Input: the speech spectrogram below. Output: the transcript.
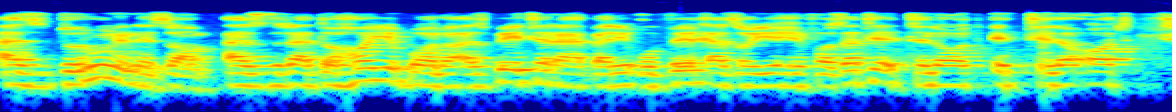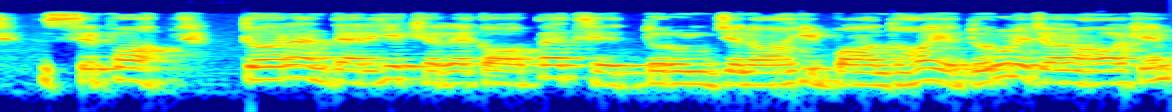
از درون نظام از رده های بالا از بیت رهبری قوه قضاییه حفاظت اطلاعات اطلاعات سپاه دارند در یک رقابت درون جناهی باندهای درون جان حاکم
